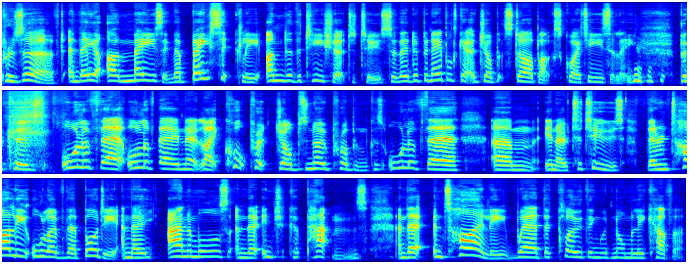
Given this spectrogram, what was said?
preserved, and they are amazing. They're basically under the t-shirt tattoos, so they'd have been able to get a job at Starbucks quite easily, because all of their all of their you know, like corporate jobs, no problem, because all of their um, you know tattoos, they're entirely all over their body, and they're animals and they're intricate patterns, and they're entirely where the clothing would normally cover.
